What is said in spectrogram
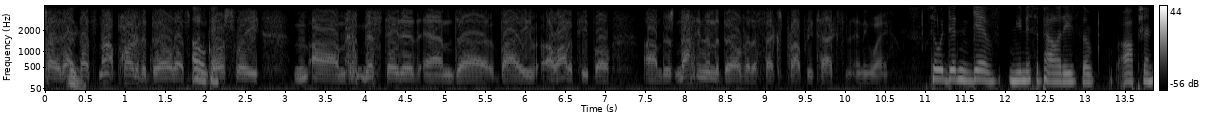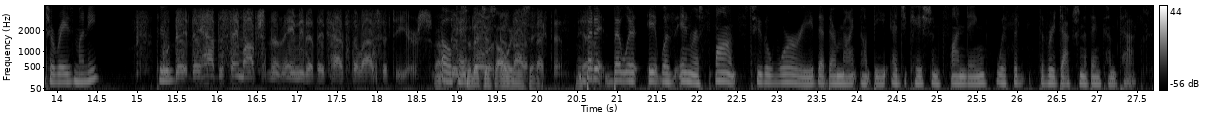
sorry. That, that's not part of the bill. That's Oh, been okay. grossly um, misstated and uh, by a lot of people. Um, there's nothing in the bill that affects property tax in any way. So it didn't give municipalities the option to raise money. Through They, they have the same option, that, Amy, that they've had for the last 50 years. Oh, okay. So that's just always the same. affect it. But it but it was in response to the worry that there might not be education funding with the, the reduction of income tax.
